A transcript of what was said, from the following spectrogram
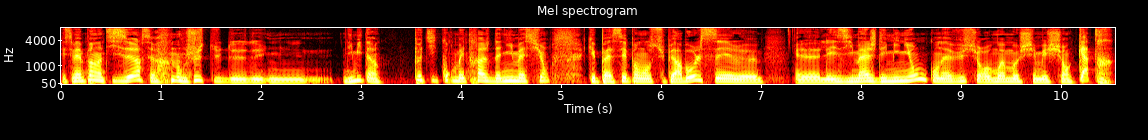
Et c'est même pas un teaser, c'est vraiment juste de, de- une- un petit court métrage d'animation qui est passé pendant le Super Bowl, c'est euh, les images des mignons qu'on a vu sur Moi Moche et Méchant 4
